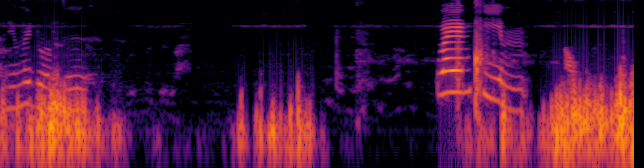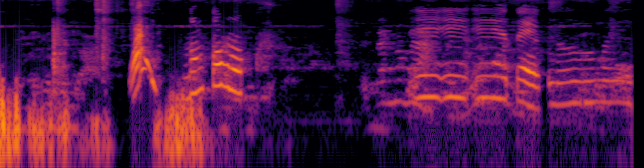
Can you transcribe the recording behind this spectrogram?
อันนี้ไม่โดนเลยแวงทีมพ์เอาว้ายน้องตกอีอีอีแตกเลย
